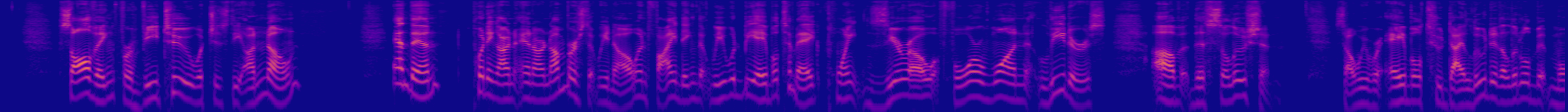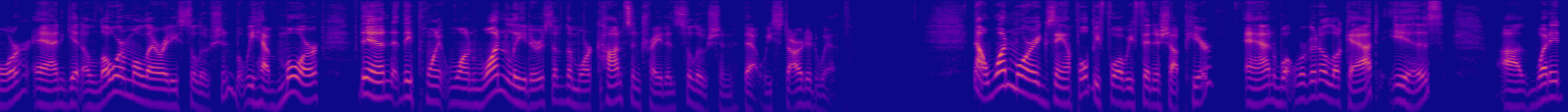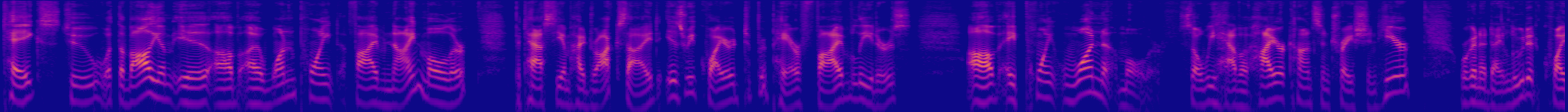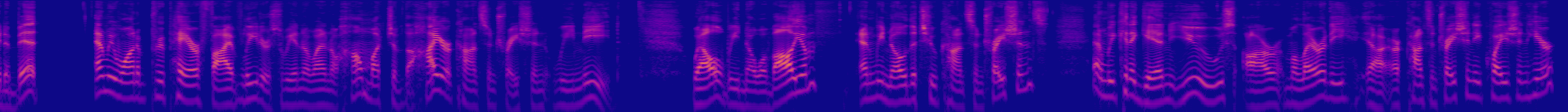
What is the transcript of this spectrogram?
solving for V2 which is the unknown and then putting on in our numbers that we know and finding that we would be able to make 0.041 liters of this solution. So we were able to dilute it a little bit more and get a lower molarity solution. But we have more than the 0.11 liters of the more concentrated solution that we started with. Now one more example before we finish up here. And what we're going to look at is uh, what it takes to what the volume is of a 1.59 molar potassium hydroxide is required to prepare 5 liters of a 0.1 molar. So we have a higher concentration here. We're going to dilute it quite a bit. And we want to prepare 5 liters. So we want to know how much of the higher concentration we need. Well, we know a volume and we know the two concentrations. And we can again use our molarity, uh, our concentration equation here.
